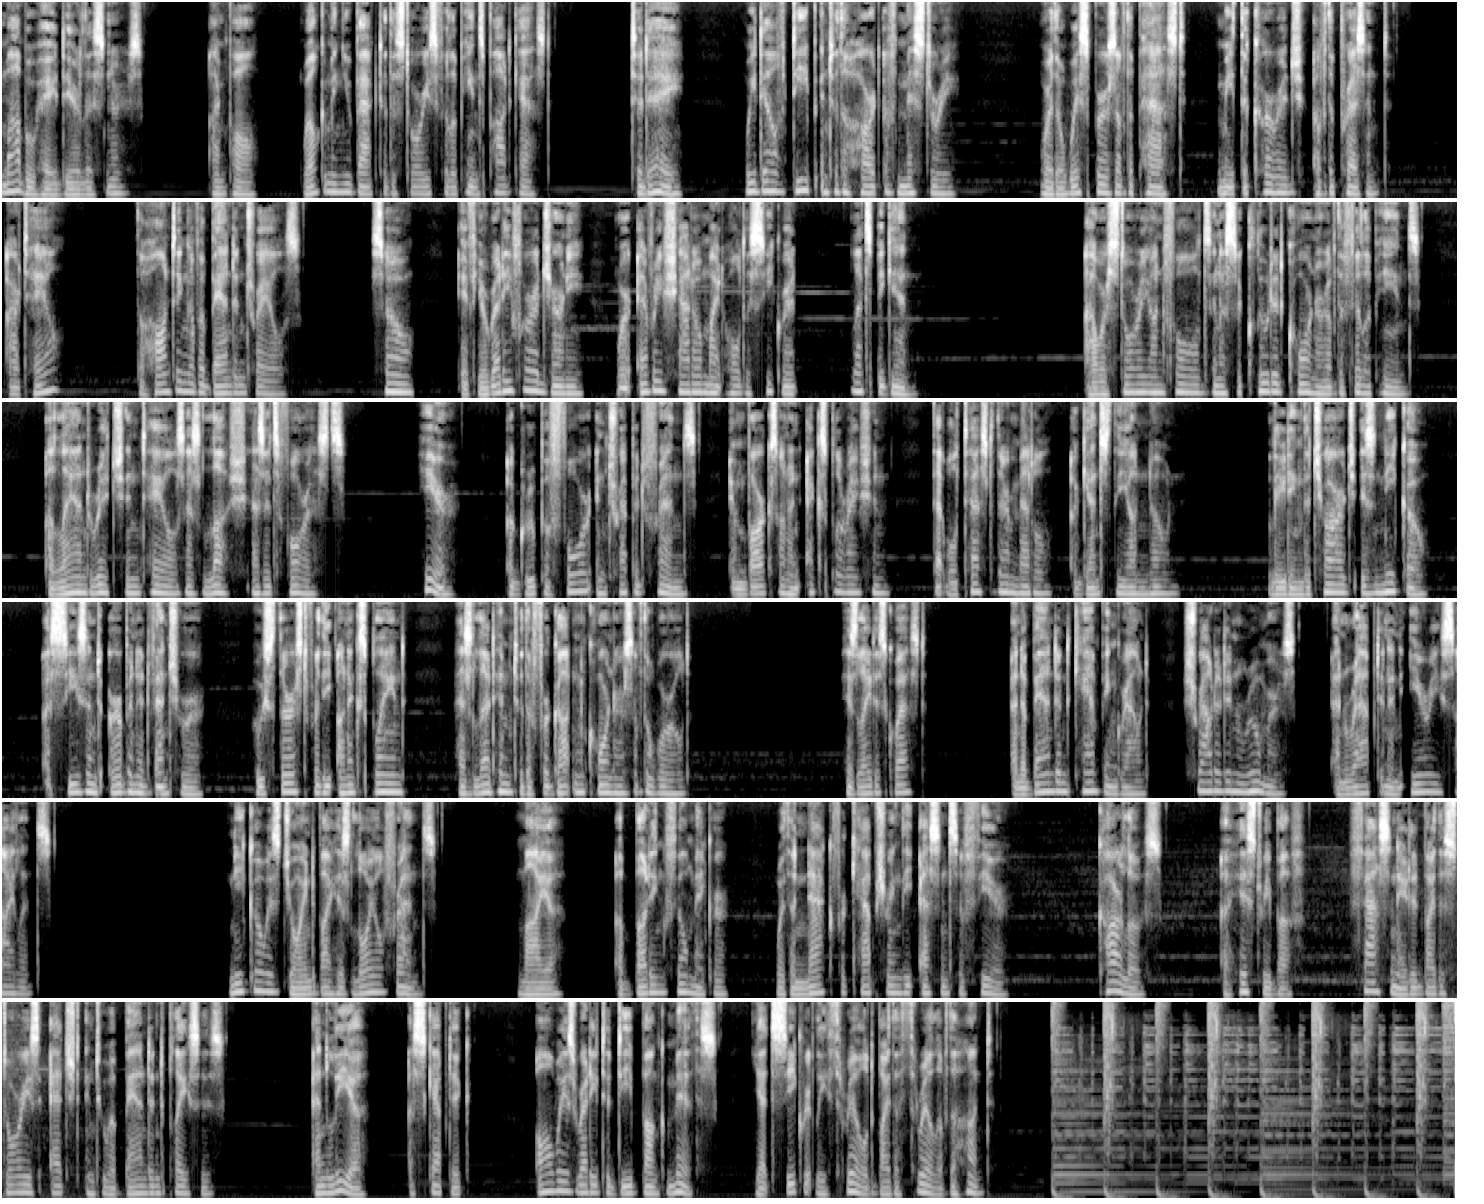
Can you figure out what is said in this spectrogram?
Mabuhay, dear listeners. I'm Paul, welcoming you back to the Stories Philippines podcast. Today, we delve deep into the heart of mystery, where the whispers of the past meet the courage of the present. Our tale? The haunting of abandoned trails. So, if you're ready for a journey where every shadow might hold a secret, let's begin. Our story unfolds in a secluded corner of the Philippines a land rich in tales as lush as its forests. Here, a group of four intrepid friends embarks on an exploration that will test their mettle against the unknown. Leading the charge is Nico, a seasoned urban adventurer whose thirst for the unexplained has led him to the forgotten corners of the world. His latest quest? An abandoned camping ground shrouded in rumors and wrapped in an eerie silence. Nico is joined by his loyal friends Maya, a budding filmmaker with a knack for capturing the essence of fear, Carlos, a history buff fascinated by the stories etched into abandoned places, and Leah, a skeptic, always ready to debunk myths, yet secretly thrilled by the thrill of the hunt.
